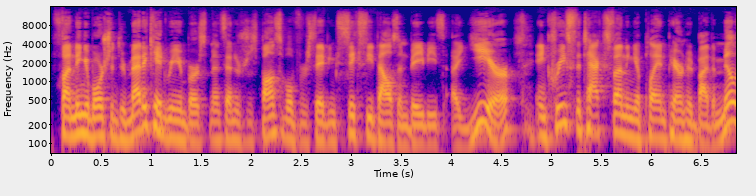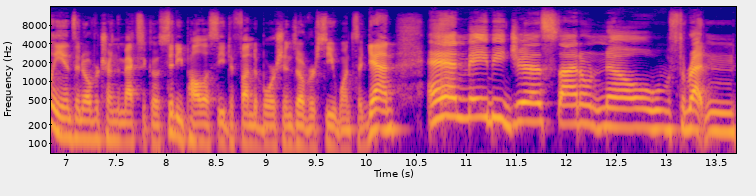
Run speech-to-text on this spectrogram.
funding abortion through Medicaid reimbursements and is responsible for saving 60,000 babies a year, increase the tax funding of Planned Parenthood by the millions, and overturn the Mexico City policy to fund abortions overseas once again, and maybe just, I don't know, threaten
